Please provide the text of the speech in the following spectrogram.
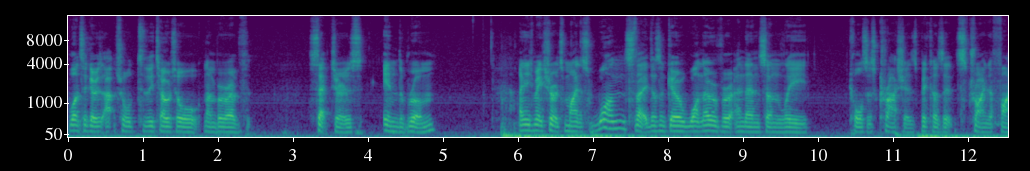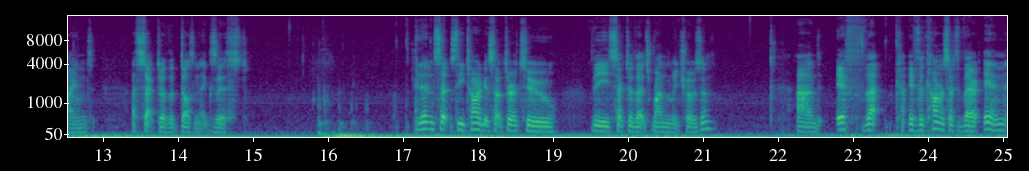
once it goes actual to the total number of sectors in the room. I need to make sure it's minus one so that it doesn't go one over and then suddenly causes crashes because it's trying to find a sector that doesn't exist. It then sets the target sector to the sector that's randomly chosen. And if that if the current sector they're in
